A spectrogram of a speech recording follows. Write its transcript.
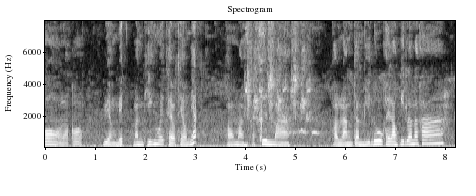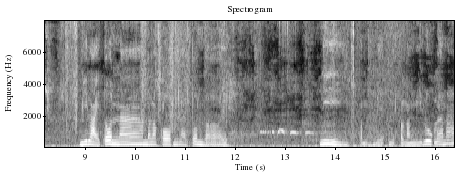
ก็เราก็เหวี่ยงเม็ดมันทิ้งไว้แถวแถวเนี้ยแล้วมันก็ขึ้นมา กำลังจะมีลูกให้เรากินแล้วนะคะ มีหลายต้นนะมะละกอมีหลายต้นเลย นี่กำเนี่ยเนี่ยกำลังมีลูกแล้วนะ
